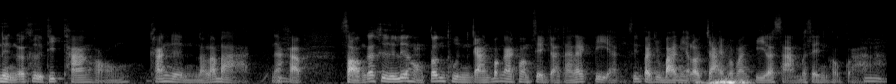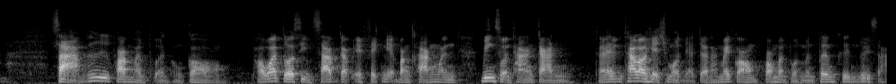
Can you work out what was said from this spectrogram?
หนึ่งก็คือทิศทางของค่าเงินดอลลาร์บาทนะครับสองก็คือเรื่องของต้นทุนการป้องกันความเสี่ยงจากอัตราแลกเปลี่ยน ซึ่งปัจจุบันเนี่ยเราจ่ายประมาณปีละ3%กว่าสามก็คือความผันผวนของกอง เพราะว่าตัวสินทรัพย์กับเอฟเฟกต์เนี่ยบางครั้งมันวิ่งสวนทางกัน ฉะนั้นถ้าเรา hedge หมดเนี่ยจะทำให้กองความผันผวนมันเพิ่มขึ้นด้วยซ้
